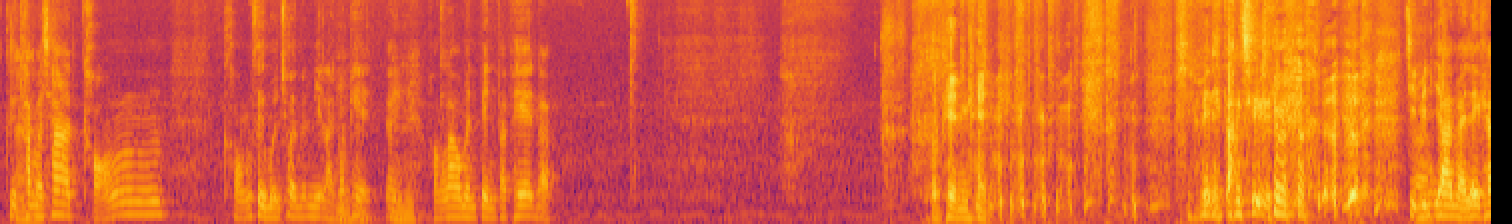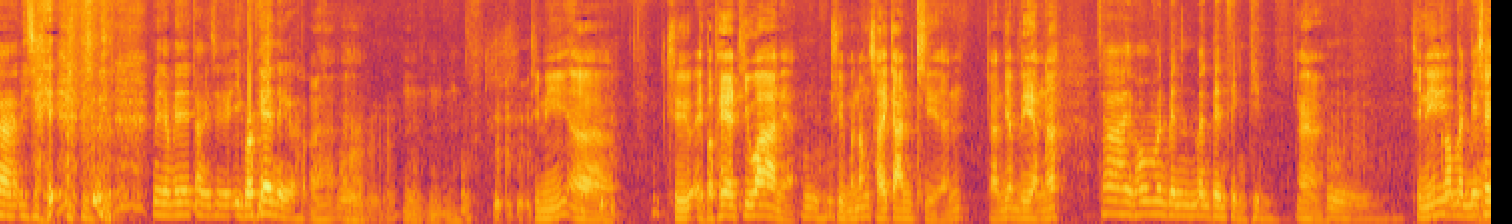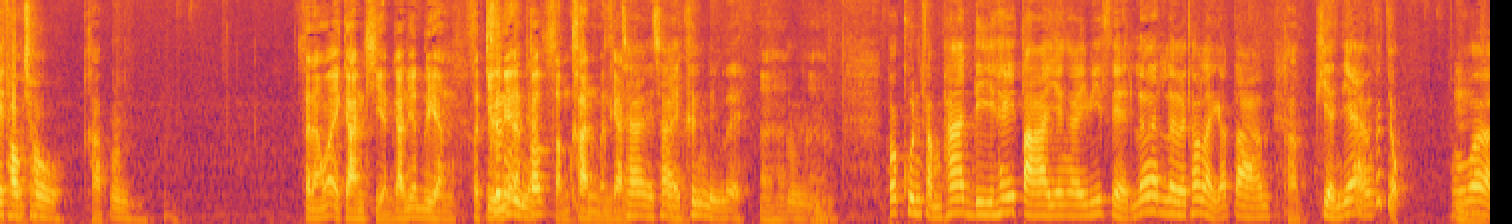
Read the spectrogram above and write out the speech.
คืออ่าธรรมชาติของของสื่อมวลชนมันมีหลายประเภทอืมอืมของเรามันเป็นประเภทแบบ ประเภทไงไม่ได้ตั้งชื่อ จิตวิญญาณหมายเลขห้าไม่ใช่ไม่ยังไม่ได้ตั้งชื่ออีกประเภทหนึ่งครับ อ่าฮะอ่าฮะอืมอืมอืมทีนี้เอ่อคือไอ้ประเภทที่ว่าเนี่ยคือมันต้องใช้การเขียนการเรียบเรียงนะใช่เพราะว่ามันเป็นมันเป็นสิ่งพิมพ์อ่าอืมทีนี้แล้วก็มันไม่ใช่ทอล์กโชว์ครับอืมแสดงว่าไอ้การเขียนการเรียบเรียงสกิลครึ่งเนี่หยนึ่งอะก็สำคัญเหมือนกัน ใช่ใช่ครึ่งหนึ่งเลยอ่าฮะอืมอ่าฮะเพราะคุณสัมภาษณ์ดีให้ตายยังไงวิเศษเลิศเลอเท่าไหร่ก็ตามครับเขียนแย่มันก็จบ เพราะว่า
